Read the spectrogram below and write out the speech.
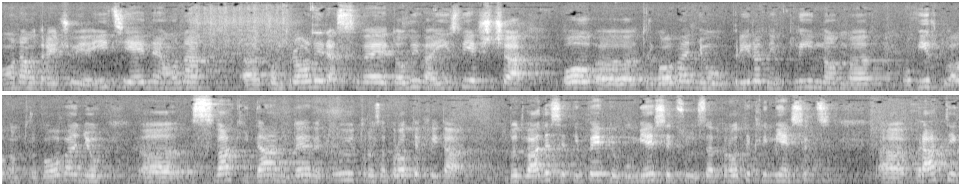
Ona određuje i cijene, ona eh, kontrolira sve, dobiva izvješća, o e, trgovanju prirodnim plinom, e, o virtualnom trgovanju e, svaki dan u 9 ujutro za protekli dan, do 25. u mjesecu za protekli mjesec. Prati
